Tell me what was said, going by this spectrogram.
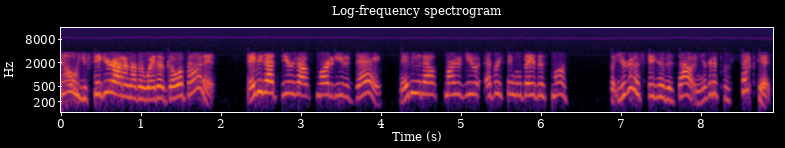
No, you figure out another way to go about it. Maybe that deer's outsmarted you today. Maybe it outsmarted you every single day this month. But you're going to figure this out and you're going to perfect it.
